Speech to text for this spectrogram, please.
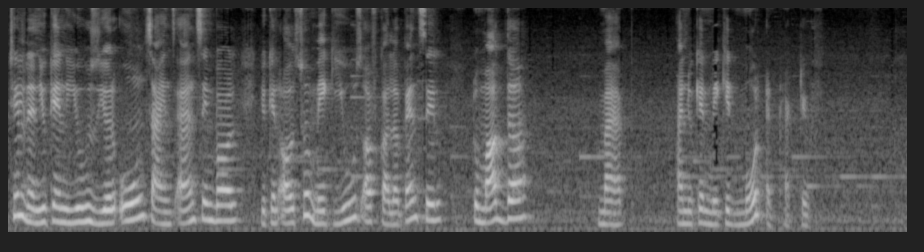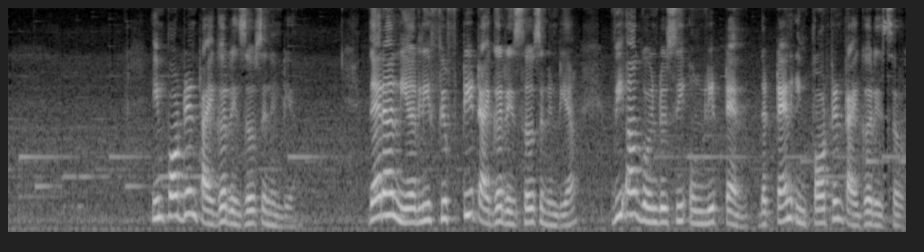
Children, you can use your own signs and symbol. You can also make use of color pencil to mark the map and you can make it more attractive. Important tiger reserves in India. There are nearly 50 tiger reserves in India. We are going to see only 10, the 10 important tiger reserves.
